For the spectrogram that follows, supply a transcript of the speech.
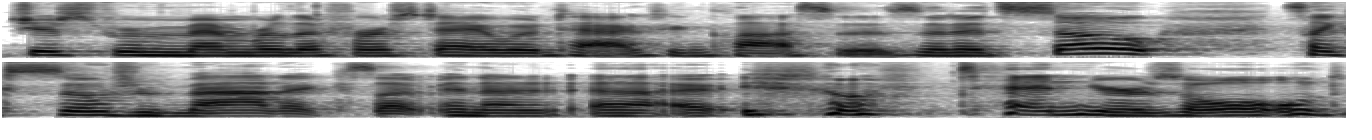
just remember the first day I went to acting classes, and it's so it's like so dramatic. Cause I, and, I, and I, you know, I'm ten years old,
